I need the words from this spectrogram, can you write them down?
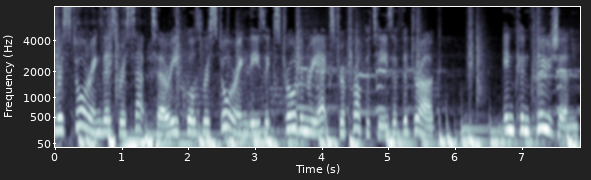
Restoring this receptor equals restoring these extraordinary extra properties of the drug. In conclusion,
